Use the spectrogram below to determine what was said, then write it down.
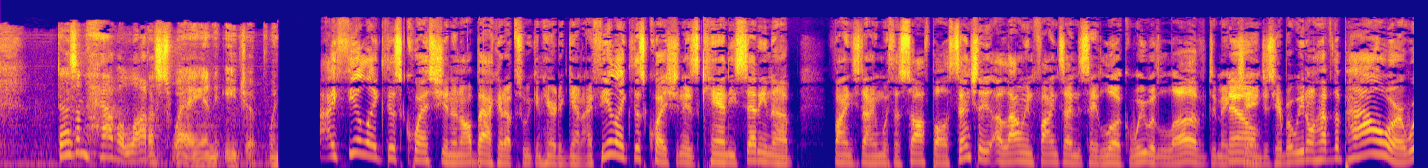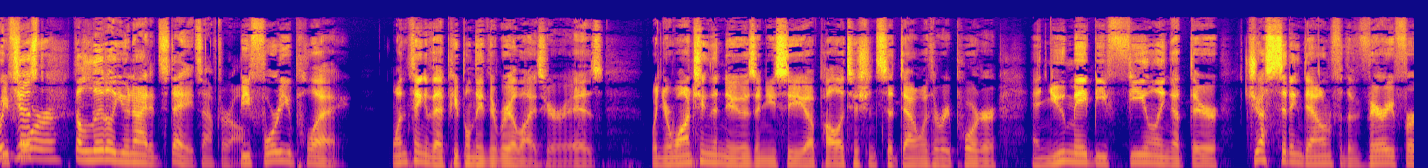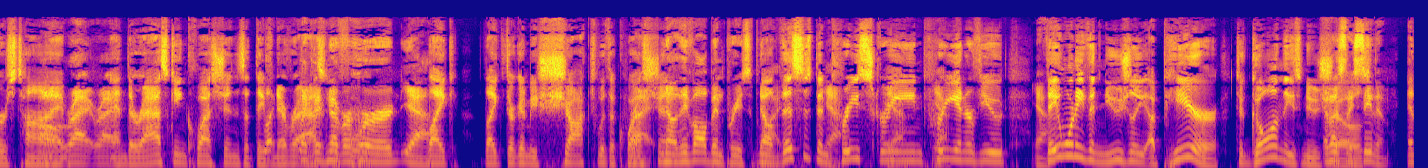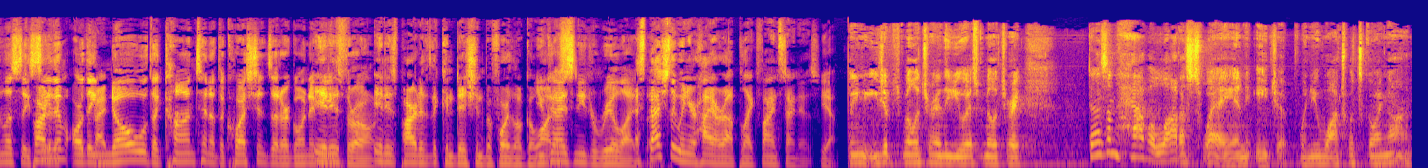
doesn't have a lot of sway in Egypt. When I feel like this question, and I'll back it up so we can hear it again. I feel like this question is Candy setting up Feinstein with a softball, essentially allowing Feinstein to say, look, we would love to make Now- changes here, but we don't have the power. We're Before- just the little United States, after all. Before you play, one thing that people need to realize here is when you're watching the news and you see a politician sit down with a reporter, and you may be feeling that they're just sitting down for the very first oh, time, Oh, right, right. and they're asking questions that they've Like- never like asked, they've never before. heard, yeah. like like they're going to be shocked with a Right. question. No, they've all been pre-supplied. No, this has been Yeah. pre-screened, Yeah. Yeah. pre-interviewed. Yeah. They won't even usually appear to go on these news shows. Unless they see them. unless they Part see of the- them or they right. know the content of the questions that are going to It be is thrown. It is part of the condition before they'll go You on. You guys need to realize especially when you're higher up, like Feinstein is. that. Yeah. between Egypt's military and the U.S. military doesn't have a lot of sway in Egypt when you watch what's going on.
